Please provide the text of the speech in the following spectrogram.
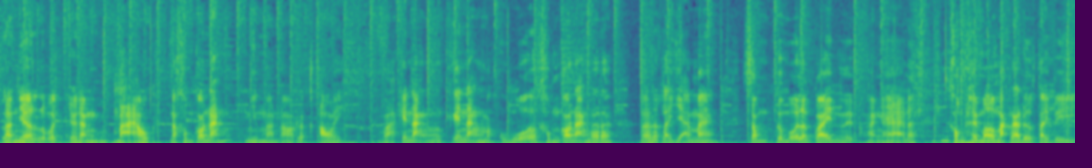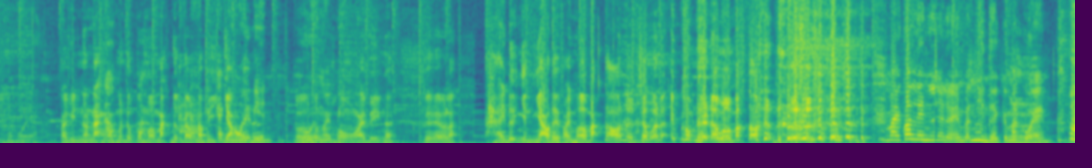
là anh nhớ lúc mà trời đang bão nó không có nắng nhưng mà nó rất oi và cái nắng cái nắng mà của không có nắng đó đó nó rất là dã man. Xong cứ mỗi lần quay hoàng hà đó không thể mở mắt ra được tại vì tại vì nó nắng quá mình đâu có mở mắt được đâu nó cái bị chói ngoài đó. biển, ừ, ngồi ngoài biển. ngoài biển đó. Cứ kêu là hai đứa nhìn nhau thì phải mở mắt to lên xong rồi nó em không thể nào mở mắt to lên được. May quá lên trailer em vẫn nhìn thấy cái mắt của em.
